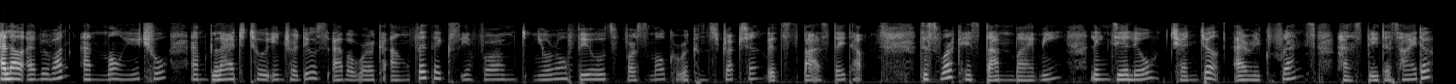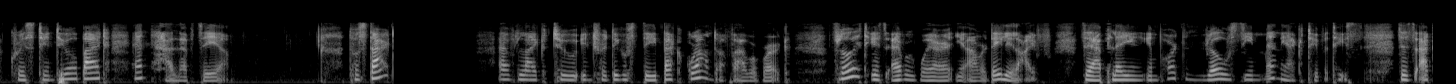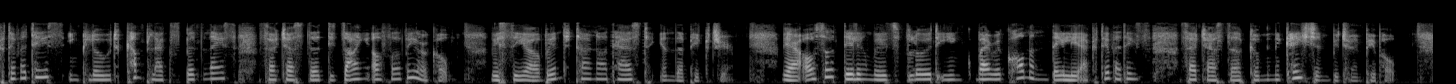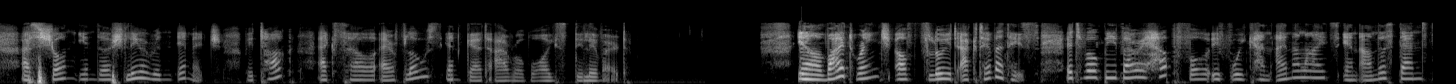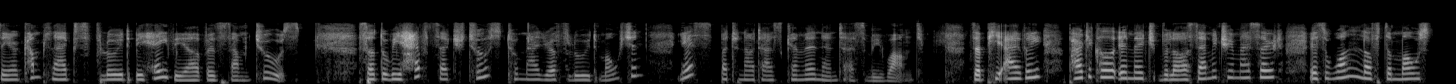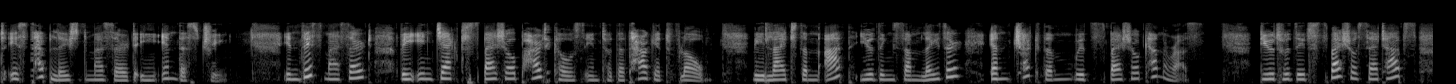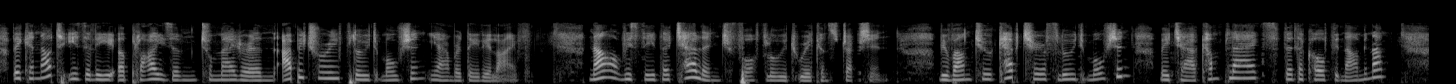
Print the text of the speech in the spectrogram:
Hello everyone, I'm Mengyu Chu. I'm glad to introduce our work on physics-informed neural fields for smoke reconstruction with sparse data. This work is done by me, Lingjie Liu, Quan Zheng, Erik Franz, Hans-Peter Seidel, Christian Theobalt, and Rhaleb Zayer. To start, I would like to introduce the background of our work. Fluid is everywhere in our daily life. They are playing important roles in many activities. These activities include complex business such as the design of a vehicle. We see a wind tunnel test in the picture. We are also dealing with fluid in very common daily activities such as the communication between people. As shown in the Schlieren image, we talk, exhale air flows, and get our voice delivered. In a wide range of fluid activities, it will be very helpful if we can analyze and understand their complex fluid behavior with some tools. So do we have such tools to measure fluid motion? Yes, but not as convenient as we want. The PIV, particle image velocimetry method, is one of the most established methods in industry. In this method, we inject special particles into the target flow. We light them up using some laser and track them with special cameras. Due to these special setups, we cannot easily apply them to measure an arbitrary fluid motion in our daily life. Now we see the challenge for fluid reconstruction. We want to capture fluid motion, which are complex physical phenomena,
